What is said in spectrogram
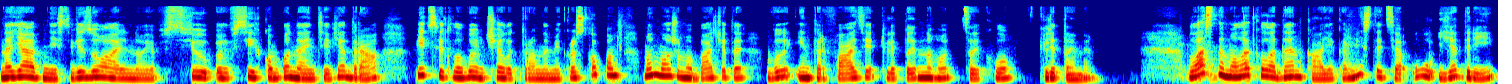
наявність візуальної всю, всіх компонентів ядра під світловим чи електронним мікроскопом, ми можемо бачити в інтерфазі клітинного циклу клітини. Власне, молекула ДНК, яка міститься у ядрі,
